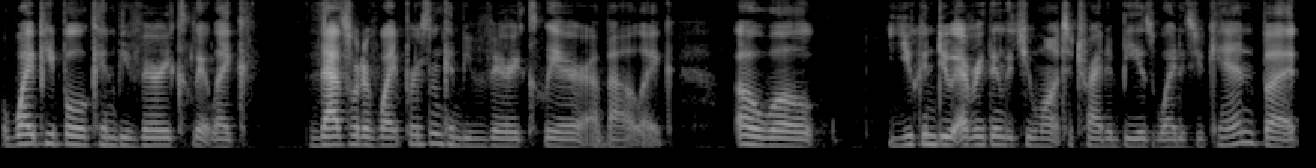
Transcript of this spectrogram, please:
white people can be very clear. Like that sort of white person can be very clear about like, oh well, you can do everything that you want to try to be as white as you can, but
